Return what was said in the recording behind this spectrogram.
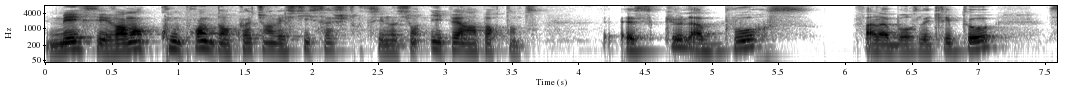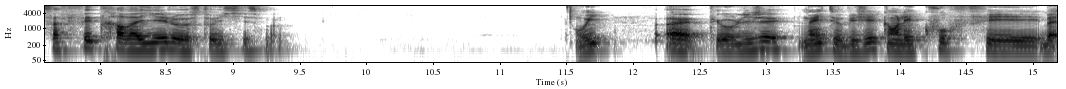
Mais c'est vraiment comprendre dans quoi tu investis. Ça, je trouve c'est une notion hyper importante. Est-ce que la bourse, enfin la bourse, les cryptos, ça fait travailler le stoïcisme? Oui, Ouais, t'es obligé. mais tu es obligé quand les cours fait. bah,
